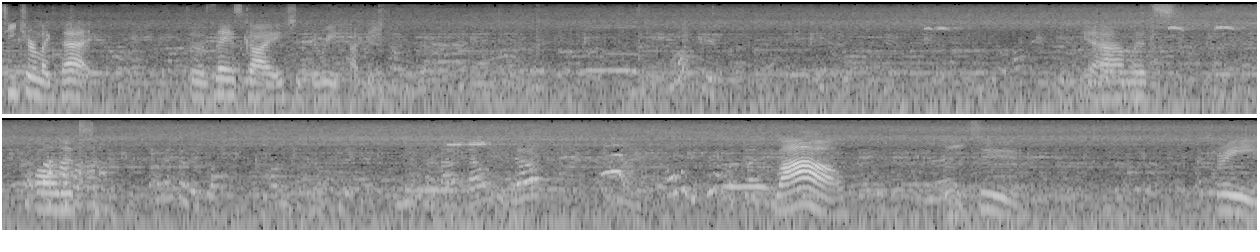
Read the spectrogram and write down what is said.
teacher like that. So this guy should be really happy. Yeah, let's call it. Wow. Two, three,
